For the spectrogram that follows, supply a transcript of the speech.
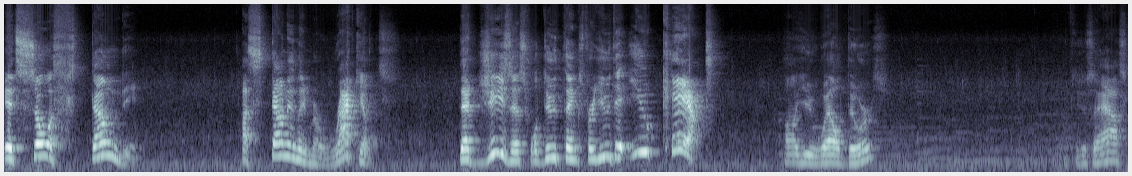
It's so astounding, astoundingly miraculous that Jesus will do things for you that you can't. All you well doers. If you just ask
